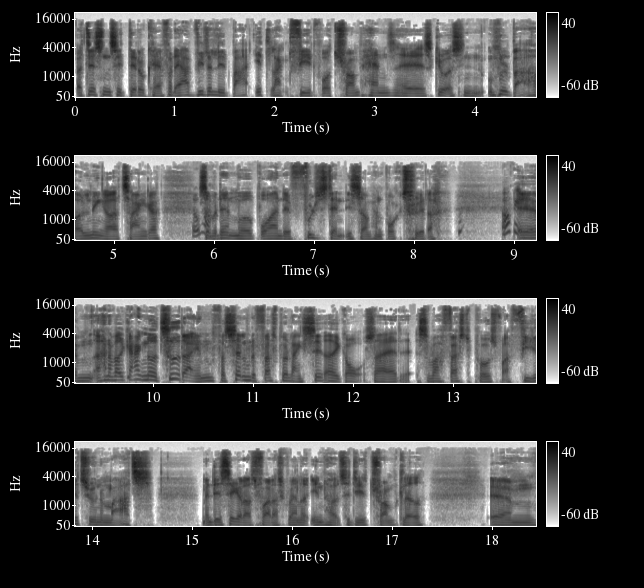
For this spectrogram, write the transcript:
og det er sådan set det, du kan, for det er vidderligt bare et langt feed, hvor Trump han øh, skriver sine umiddelbare holdninger og tanker. Super. Så på den måde bruger han det fuldstændig, som han brugte Twitter. Okay. Øhm, og han har været i gang noget tid derinde, for selvom det først blev lanceret i går, så, er det, så var første post fra 24. marts. Men det er sikkert også for, at der skulle være noget indhold til de Trump-glade. Øhm,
